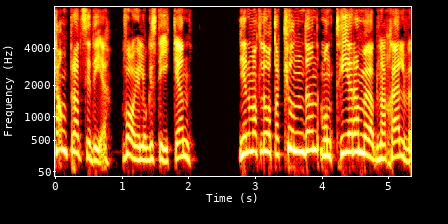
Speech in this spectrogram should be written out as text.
Kamprads idé var ju logistiken. Genom att låta kunden montera möblerna själv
